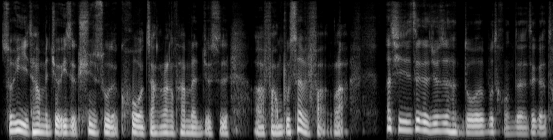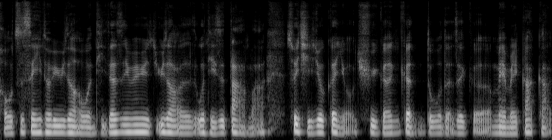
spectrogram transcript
所以他们就一直迅速的扩张，让他们就是呃防不胜防了。那其实这个就是很多不同的这个投资生意都会遇到的问题，但是因为遇到的问题是大麻，所以其实就更有趣，跟更多的这个美眉角角。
